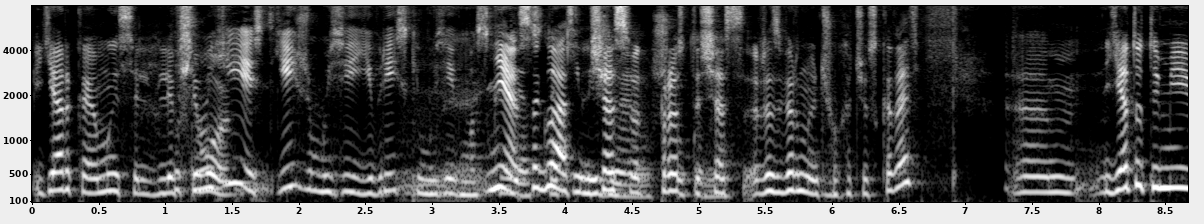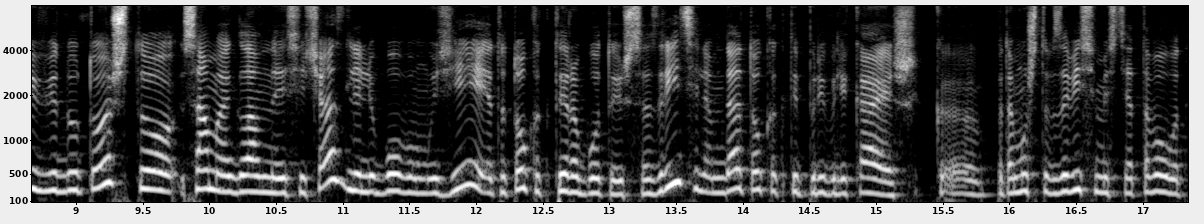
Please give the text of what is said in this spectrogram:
яркая мысль для Слушай, всего. Ну есть, есть же музей, еврейский музей в Москве. Нет, согласна. Сейчас вот штуками. просто сейчас разверну, что хочу сказать. Эм, я тут имею в виду то, что самое главное сейчас для любого музея это то, как ты работаешь со зрителем, да, то, как ты привлекаешь, потому что в зависимости от того, вот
